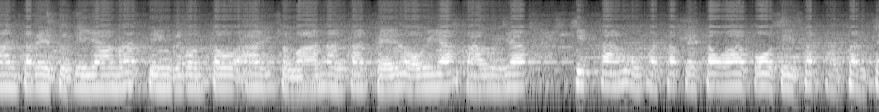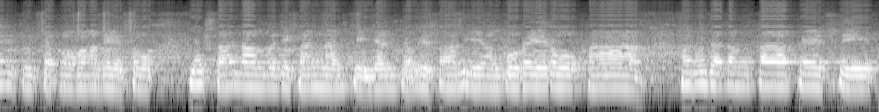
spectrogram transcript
ลันตเรสุติยามรัตติงกรุณโตอายุสมานันทเถโลวิยะกาลุยะคิตังอุปัตเปตวาโกติสัตตสันเตสุจักรวาเลสุยัสสานามปฏิกันนันติยันจเวสาริยามปุเรโรคา มนุจตังตาเปสีป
